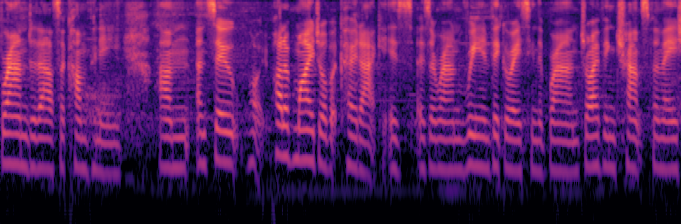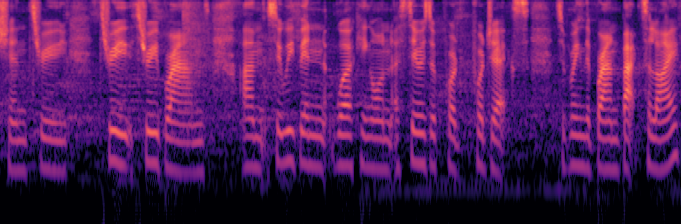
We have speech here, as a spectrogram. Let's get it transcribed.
brand without a company, um, and so part of my job at Kodak is, is around reinvigorating the brand, driving transformation through through through brand. Um, so we've been working on a series of pro- projects to bring the brand back to life.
